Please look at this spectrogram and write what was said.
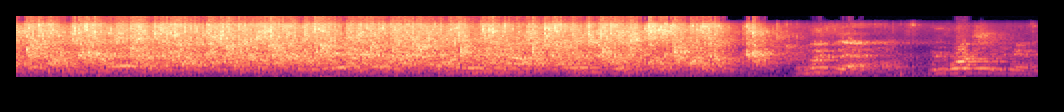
And with that, we worship Him,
